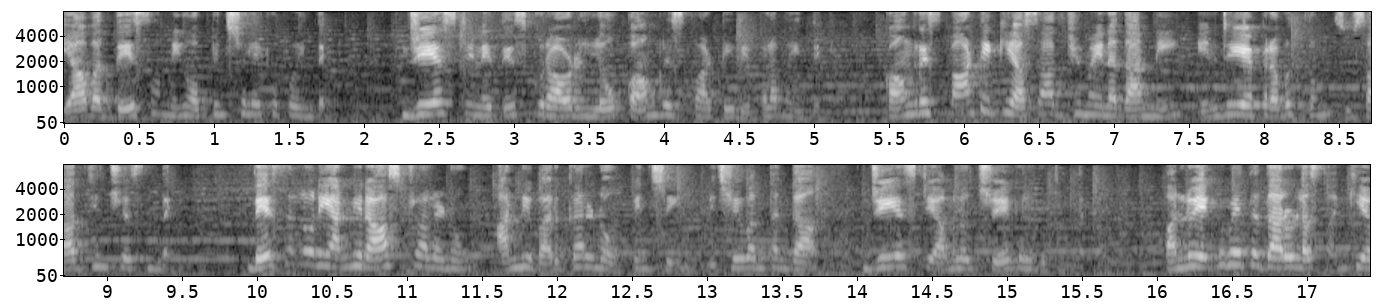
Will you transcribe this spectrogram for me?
యావత్ దేశాన్ని ఒప్పించలేకపోయింది. జీఎస్టీని తీసుకురావడంలో కాంగ్రెస్ పార్టీ విఫలమైంది. కాంగ్రెస్ పార్టీకి అసాధ్యమైన దాన్ని ఎన్డీఏ ప్రభుత్వం సుసాధ్యం చేసింది. దేశంలోని అన్ని రాష్ట్రాలను అన్ని వర్గాలను ఒప్పించి విజయవంతంగా జీఎస్టీ అమలు చేయగలుగుతుంది. పన్ను ఎగువేతదారుల సంఖ్య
